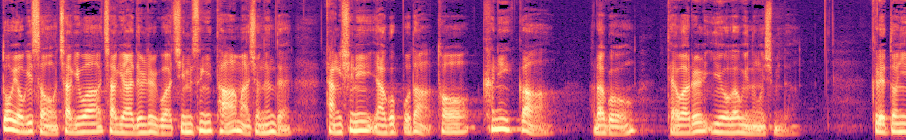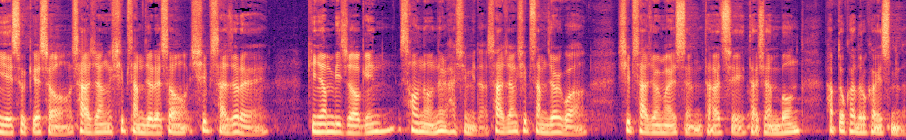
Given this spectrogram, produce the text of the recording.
또 여기서 자기와 자기 아들들과 짐승이 다 마셨는데 당신이 야곱보다 더 크니까 라고 대화를 이어가고 있는 것입니다. 그랬더니 예수께서 4장 13절에서 14절에 기념비적인 선언을 하십니다. 4장 13절과 14절 말씀 다 같이 다시 한번 합독하도록 하겠습니다.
